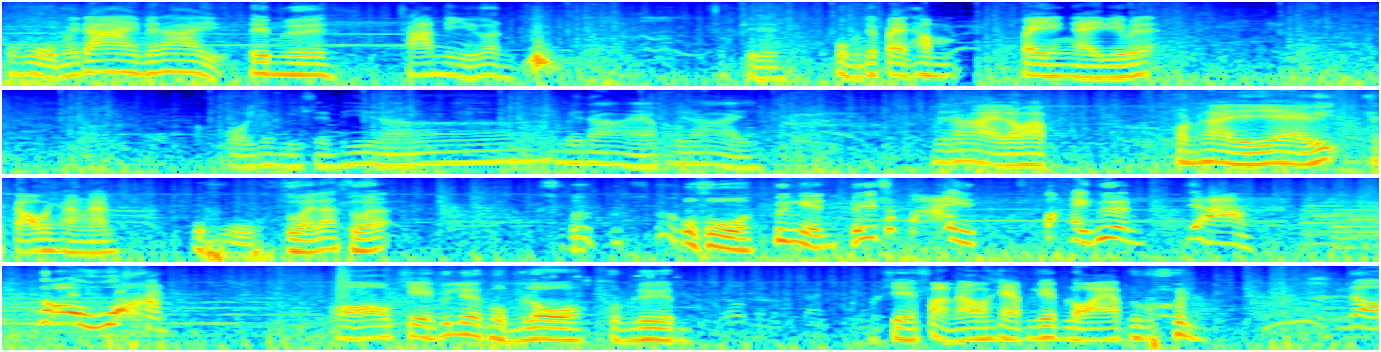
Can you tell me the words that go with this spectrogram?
โอ้โหไม่ได้ไม่ได้เต็มเลยชาร์จหนีก่อนโอเคผมจะไปทำไปยังไงดีวะเนี่ยขออย่ามีเซนที่นะ ไม่ได้ครับไม่ได้ ไม่ได้แล้วครับค่อนข้างจะแย่เฮ้ยสเกลไปทางนั้นโอ้โหสวยละสวยละโอ้โหเพิ่งเห็นเฮ้ยสปายสปายเพื่อนอย่า no what อ๋อโอเคเพิ่งเลือผมโลผมลืมโอเคฝั่งดาวแคปเรียบร้อยครับทุกคน no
